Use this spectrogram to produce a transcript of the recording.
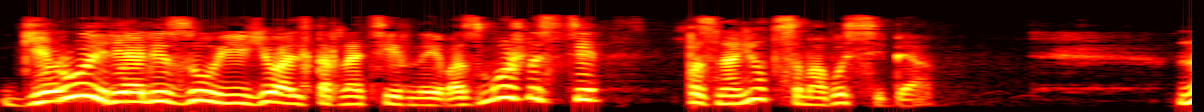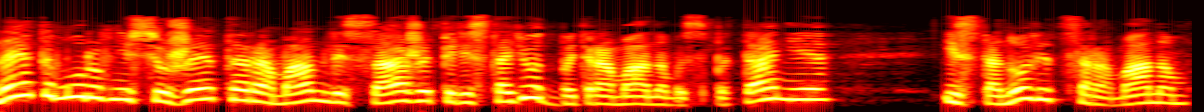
герой, реализуя ее альтернативные возможности, познает самого себя. На этом уровне сюжета роман Лесажа перестает быть романом испытания и становится романом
